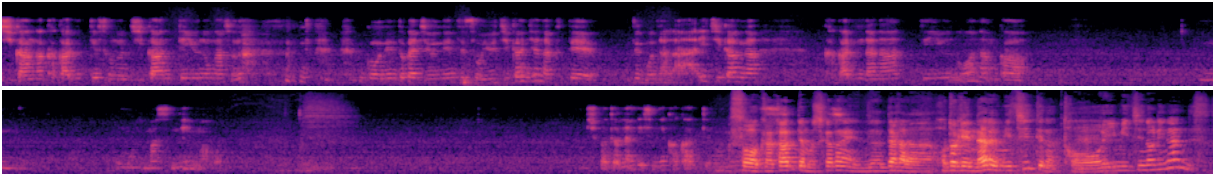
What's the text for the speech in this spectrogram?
時間がかかるっていうその時間っていうのがその 5年とか10年ってそういう時間じゃなくてでも長い時間がかかるんだなっていうのはなんか、うん、思いますね今は。仕方ないですねかかっても、ね、そうかかっても仕方ない。だから仏になる道っていうのは遠い道のりなんです。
